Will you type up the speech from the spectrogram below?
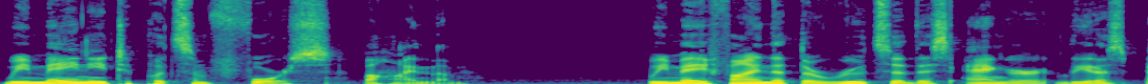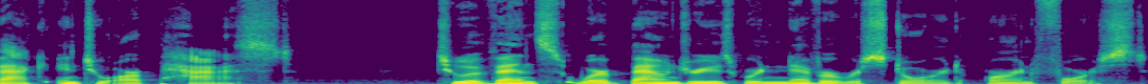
we may need to put some force behind them. We may find that the roots of this anger lead us back into our past, to events where boundaries were never restored or enforced,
